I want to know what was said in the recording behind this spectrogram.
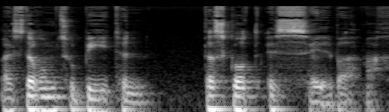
als darum zu beten, dass Gott es selber macht.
